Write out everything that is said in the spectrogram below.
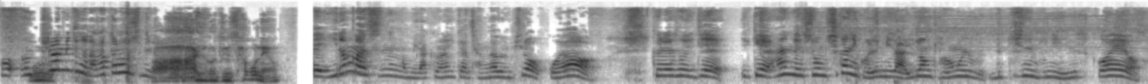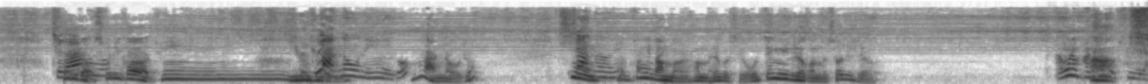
어, 어, 피라미드가 나가 떨어졌습니다. 아, 이거 어떻게 사고네요? 네, 이름만 쓰는 겁니다. 그러니까 장갑은 필요 없고요. 그래서 이제 이렇게 하는데 좀 시간이 걸립니다. 이런 경험을 느끼시는 분이 있을 거예요. 제가 소리가, 한번- 소리가, 음, 이런 소리. 왜안 나오네요, 이거? 왜 안 나오죠? 진짜 안 나오네. 땅에다 한번, 한번 해보세요. 오땡률이라고 한번 써주세요. 아무런 반응이 아. 없습니다.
